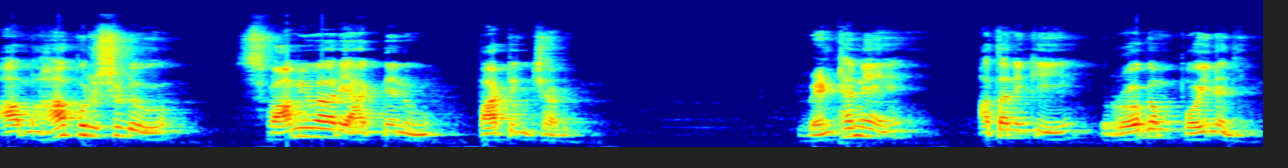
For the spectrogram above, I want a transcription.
ఆ మహాపురుషుడు స్వామివారి ఆజ్ఞను పాటించాడు. వెంటనే అతనికి రోగం పోయినది.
